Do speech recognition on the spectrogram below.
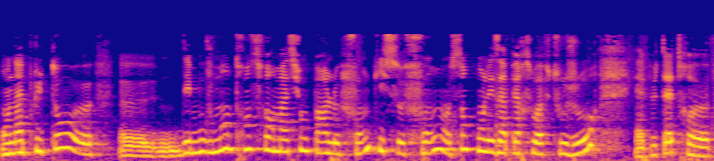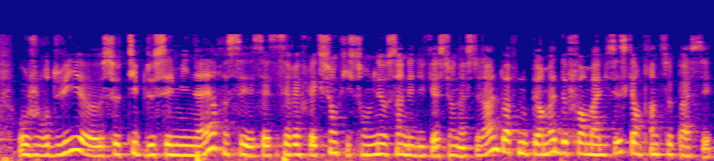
On a plutôt euh, euh, des mouvements de transformation par le fond qui se font sans qu'on les aperçoive toujours. Et peut-être aujourd'hui, ce type de séminaire, ces, réflexions qui sont menées au sein de l'éducation nationale doivent nous permettre de formaliser ce qui est en train de se passer.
